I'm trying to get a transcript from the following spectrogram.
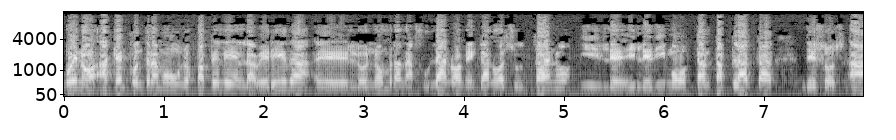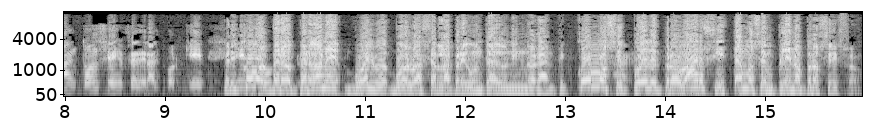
bueno, acá encontramos unos papeles en la vereda, eh, lo nombran a fulano, a mengano, al sultano y le, y le, dimos tanta plata de esos. Ah, entonces es federal, porque... Pero, cómo, pero perdone, vuelvo, vuelvo a hacer la pregunta de un ignorante. ¿Cómo se puede probar si estamos en pleno proceso?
